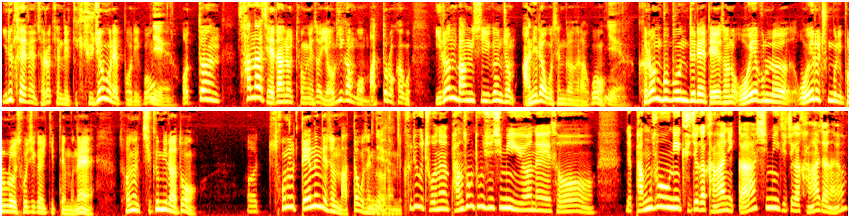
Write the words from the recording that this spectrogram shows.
이렇게 해야 되나 저렇게 했는데 이렇게 규정을 해버리고 예. 어떤 산하 재단을 통해서 여기가 뭐 맞도록 하고 이런 방식은 좀 아니라고 생각을 하고 예. 그런 부분들에 대해서는 오해 불러 오해를 충분히 불러올 소지가 있기 때문에 저는 지금이라도 어, 손을 떼는 게 저는 맞다고 생각을 예. 합니다. 그리고 저는 방송통신심의위원회에서 이제 방송이 규제가 강하니까 심의 규제가 강하잖아요.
